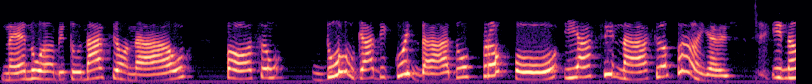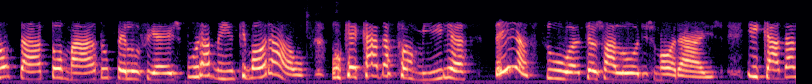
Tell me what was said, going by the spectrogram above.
né, no âmbito nacional possam, do lugar de cuidado, propor e assinar campanhas e não está tomado pelo viés puramente moral, porque cada família tem a sua, seus valores morais e cada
